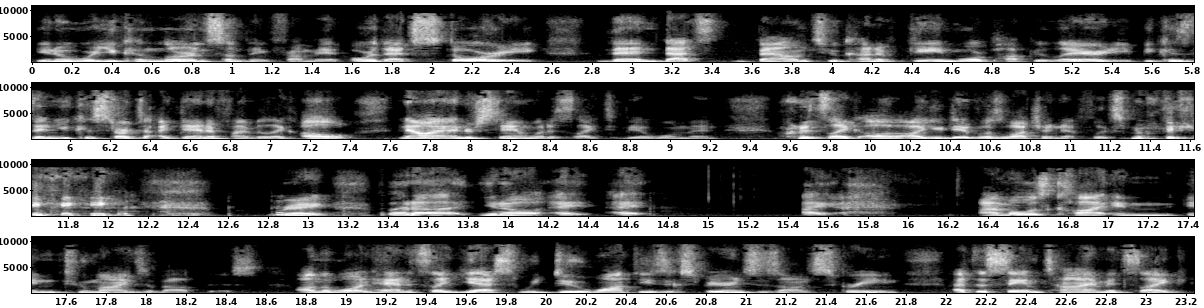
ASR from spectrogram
you know, where you can learn something from it or that story, then that's bound to kind of gain more popularity because then you can start to identify and be like, oh, now I understand what it's like to be a woman. When it's like, oh, all you did was watch a Netflix movie, right? But uh, you know, I, I, I I'm always caught in in two minds about this. On the one hand, it's like yes, we do want these experiences on screen. At the same time, it's like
